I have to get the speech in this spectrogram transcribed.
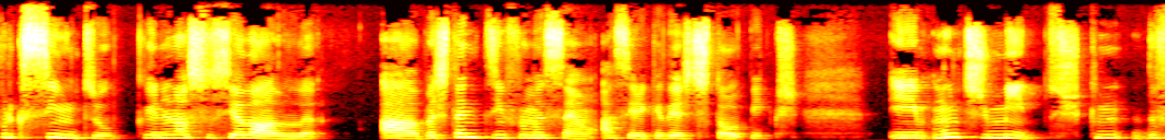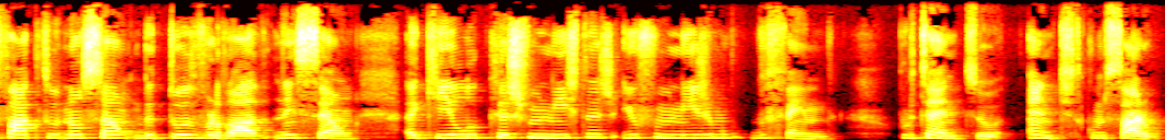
porque sinto que na nossa sociedade há bastante desinformação acerca destes tópicos e muitos mitos que de facto não são de todo verdade, nem são aquilo que as feministas e o feminismo defende. Portanto, antes de começar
